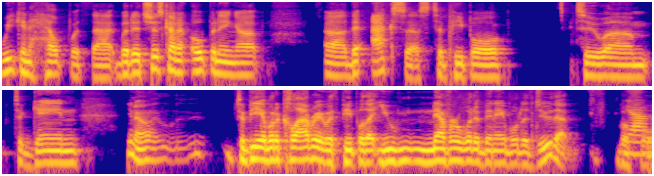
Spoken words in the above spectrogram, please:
we can help with that. But it's just kind of opening up uh, the access to people to um, to gain, you know, to be able to collaborate with people that you never would have been able to do that before. Yeah.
